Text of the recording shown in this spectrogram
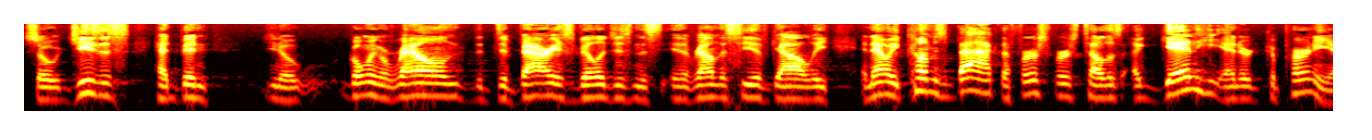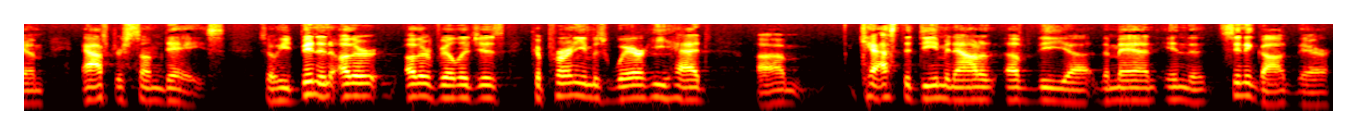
So Jesus had been, you know, going around the, various villages the, around the Sea of Galilee, and now he comes back. The first verse tells us again he entered Capernaum after some days. So he'd been in other, other villages. Capernaum is where he had um, cast the demon out of, of the, uh, the man in the synagogue there.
